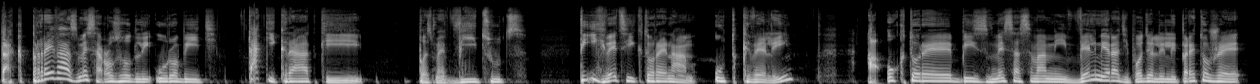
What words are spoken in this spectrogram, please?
tak pre vás sme sa rozhodli urobiť taký krátky, povedzme, výcuc tých vecí, ktoré nám utkveli a o ktoré by sme sa s vami veľmi radi podelili, pretože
